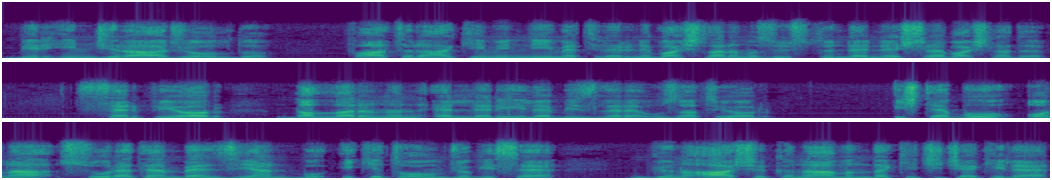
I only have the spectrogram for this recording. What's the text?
bir incir ağacı oldu. Fatır Hakim'in nimetlerini başlarımız üstünde neşre başladı. Serpiyor, dallarının elleriyle bizlere uzatıyor. İşte bu ona sureten benzeyen bu iki tohumcuk ise gün aşıkı namındaki çiçek ile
